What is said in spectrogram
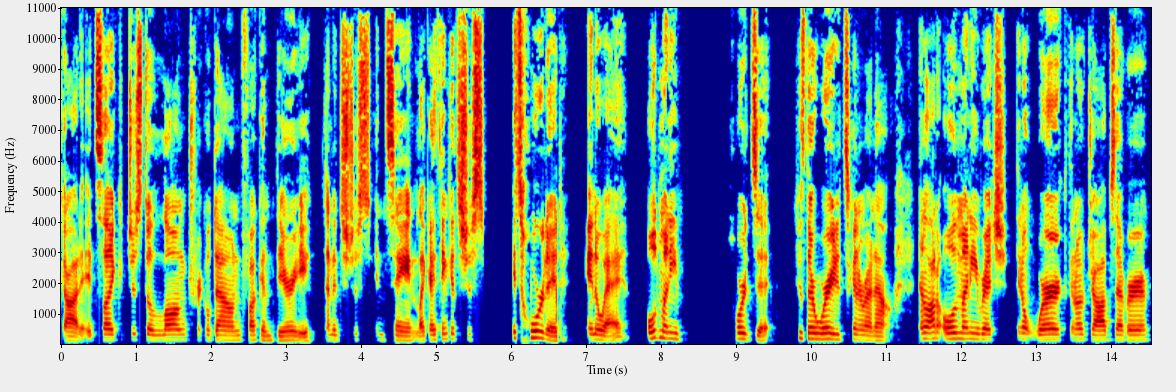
God, it's like just a long trickle down fucking theory. And it's just insane. Like, I think it's just, it's hoarded in a way. Old money hoards it because they're worried it's going to run out. And a lot of old money rich, they don't work, they don't have jobs ever.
